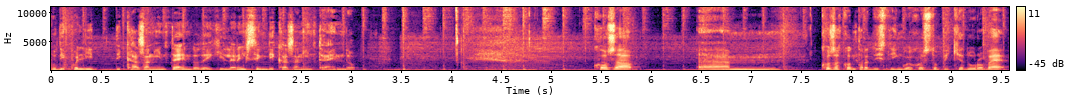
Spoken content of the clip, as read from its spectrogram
di quelli di casa Nintendo, dei Killer Instinct di casa Nintendo. Cosa, um, cosa contraddistingue questo picchiaduro? Beh,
